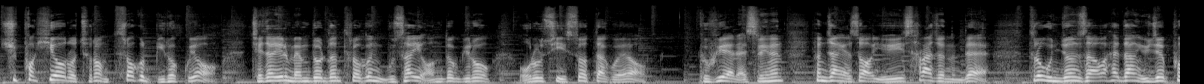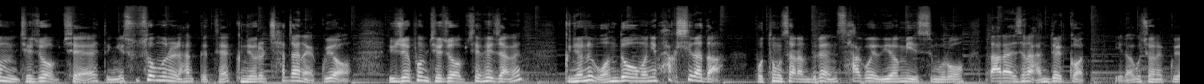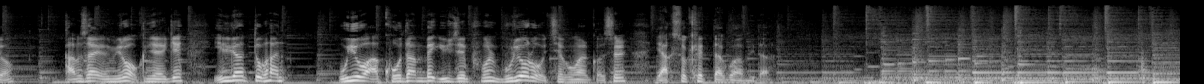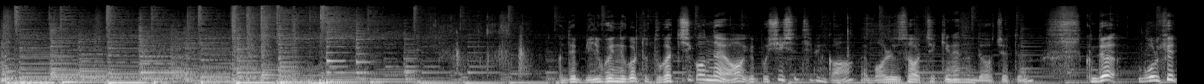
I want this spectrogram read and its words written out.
슈퍼 히어로처럼 트럭을 밀었고요. 제자리를 맴돌던 트럭은 무사히 언덕 위로 오를 수 있었다고 해요. 그 후에 레슬링은 현장에서 유유히 사라졌는데 트럭 운전사와 해당 유제품 제조업체 등이 수소문을 한 끝에 그녀를 찾아냈고요. 유제품 제조업체 회장은 그녀는 원더우먼이 확실하다. 보통 사람들은 사고의 위험이 있으므로 따라해서는 안 될 것이라고 전했고요. 감사의 의미로 그녀에게 1년 동안 우유와 고단백 유제품을 무료로 제공할 것을 약속했다고 합니다. 근데 밀고 있는 걸 또 누가 찍었네요. 이게 뭐 CCTV인가? 멀리서 찍긴 했는데 어쨌든. 근데 뭐 이렇게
